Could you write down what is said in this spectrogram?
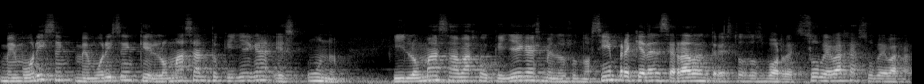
memoricen, memoricen que lo más alto que llega es 1. y lo más abajo que llega es menos 1. Siempre queda encerrado entre estos dos bordes. Sube, baja, sube, baja.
